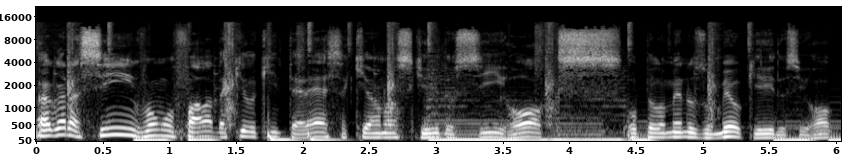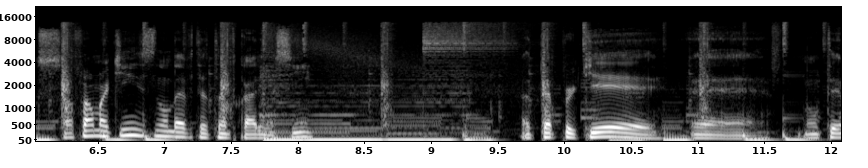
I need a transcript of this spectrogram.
Agora sim, vamos falar daquilo que interessa, que é o nosso querido Seahawks, ou pelo menos o meu querido Seahawks. Rafael Martins não deve ter tanto carinho assim. Até porque é, não tem,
